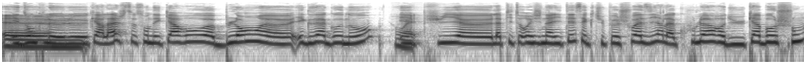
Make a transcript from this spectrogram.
Et donc le, le, carrelage, ce sont des carreaux blancs hexagonaux et puis euh, la petite originalité, c'est que tu peux choisir la couleur du cabochon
